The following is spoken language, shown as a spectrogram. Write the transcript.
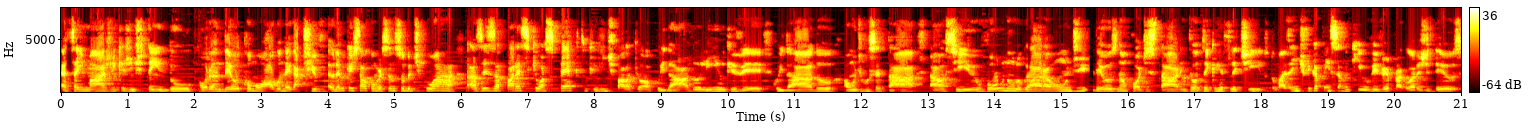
essa imagem que a gente tem do corandeu como algo negativo. Eu lembro que a gente estava conversando sobre, tipo, ah, às vezes parece que o aspecto que a gente fala aqui, ó, cuidado, olhinho que vê, cuidado aonde você tá, ah, se eu vou num lugar aonde Deus não pode estar, então eu tenho que refletir e tudo mais, a gente fica pensando que o viver para a glória de Deus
